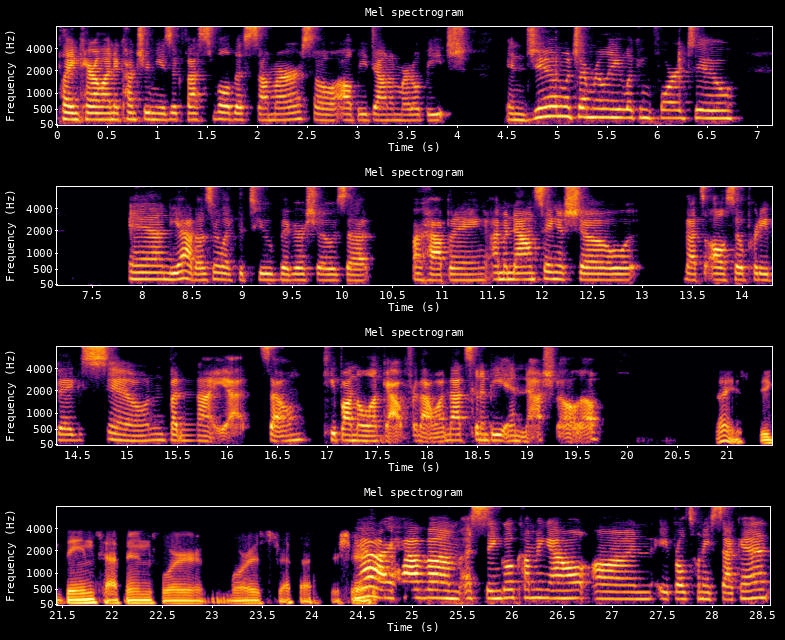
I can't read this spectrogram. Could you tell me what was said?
playing Carolina Country Music Festival this summer. So I'll be down in Myrtle Beach in June, which I'm really looking forward to. And yeah, those are like the two bigger shows that are happening. I'm announcing a show that's also pretty big soon, but not yet. So keep on the lookout for that one. That's going to be in Nashville though. Nice. Big things happen for Maura Streppa for sure. Yeah, I have um, a single coming out on April 22nd,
